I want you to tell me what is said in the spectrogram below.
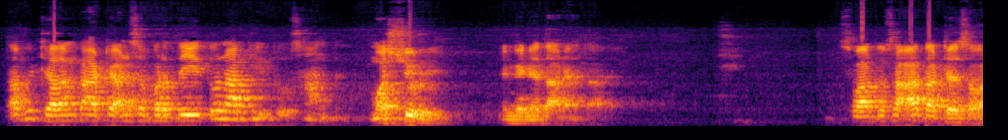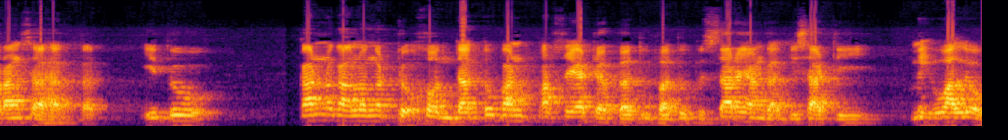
Tapi dalam keadaan seperti itu Nabi itu santai. Masyur. Yang ini tarik suatu saat ada seorang sahabat itu kan kalau ngeduk kontak tuh kan pasti ada batu-batu besar yang nggak bisa di mikwal yo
